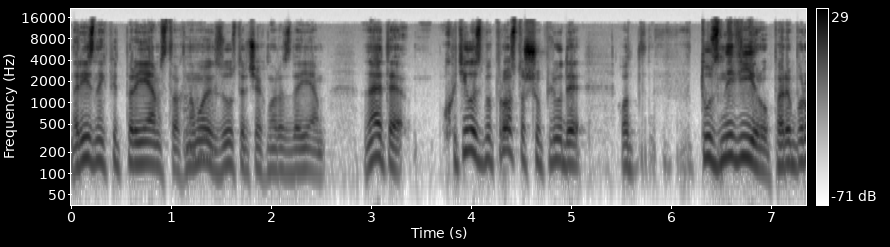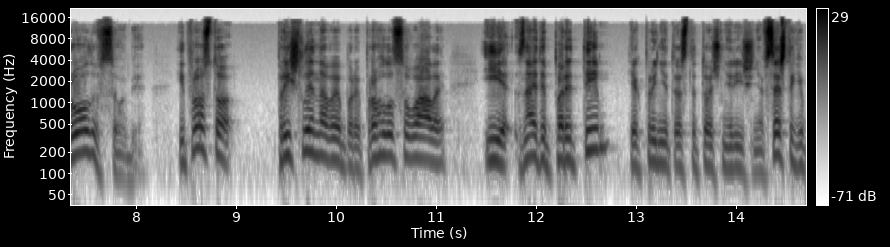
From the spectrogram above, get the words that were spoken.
на різних підприємствах, на моїх зустрічах ми роздаємо. Знаєте, хотілося б просто, щоб люди от ту зневіру перебороли в собі і просто прийшли на вибори, проголосували. І знаєте, перед тим, як прийняти остаточні рішення, все ж таки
